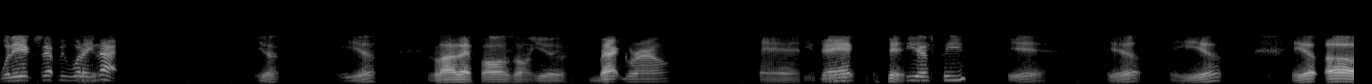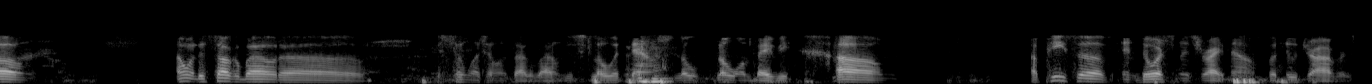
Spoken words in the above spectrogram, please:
Will they accept me? Will they not? Yep. Yep. A lot of that falls on your background and Your dad, Yeah. ESP. yeah. Yep. Yep. Yep. Um I want to talk about uh there's so much I want to talk about. I'm just slow it down, slow slow one baby. Um a piece of endorsements right now for new drivers.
